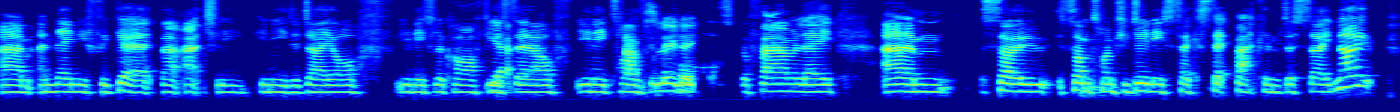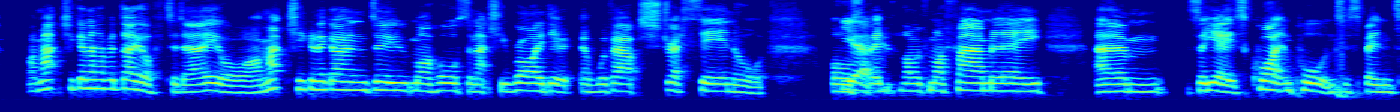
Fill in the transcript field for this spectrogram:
Um, and then you forget that actually you need a day off, you need to look after yeah. yourself, you need time Absolutely. for your family. Um, so sometimes you do need to take a step back and just say, nope, I'm actually going to have a day off today, or I'm actually going to go and do my horse and actually ride it without stressing or or yeah. spend time with my family. Um, so yeah, it's quite important to spend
